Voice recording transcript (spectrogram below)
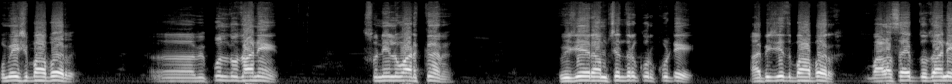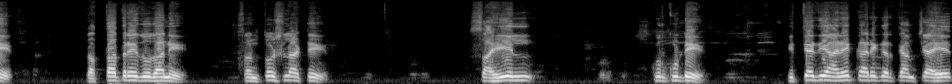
उमेश बाबर विपुल दुधाने सुनील वाडकर विजय रामचंद्र कुरकुटे अभिजित बाबर बाळासाहेब दुधाने दत्तात्रय दुधाने संतोष लाटे साहिल कुरकुटे इत्यादी अनेक कार्यकर्ते आमचे आहेत.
